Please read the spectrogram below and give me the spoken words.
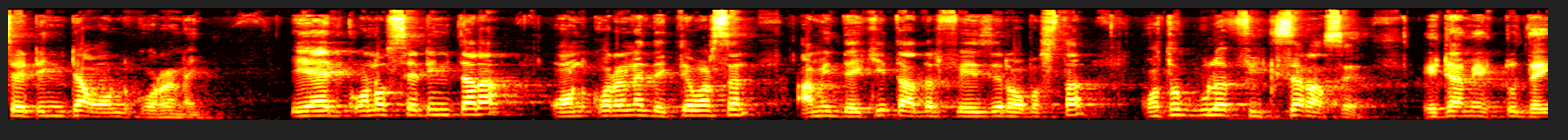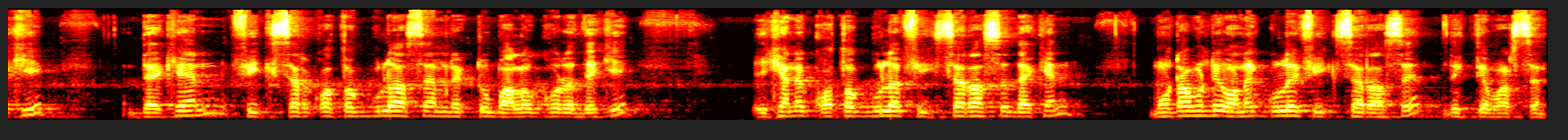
সেটিংটা অন করে নাই। এআইয়ের কোনো সেটিং তারা অন করে না দেখতে পাচ্ছেন আমি দেখি তাদের ফেজের অবস্থা, কতকগুলো ফিক্সার আছে। এটা আমি একটু দেখি। দেখেন ফিক্সার কতকগুলো আছে, আমরা একটু ভালো করে দেখি। এখানে কতকগুলো ফিক্সার আছে, দেখেন। মোটামুটি অনেকগুলো ফিক্সার আছে, দেখতে পাচ্ছেন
